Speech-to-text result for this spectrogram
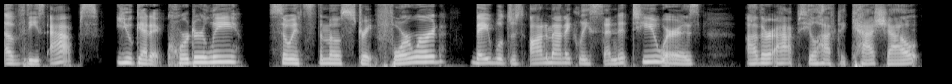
of these apps. You get it quarterly, so it's the most straightforward. They will just automatically send it to you, whereas other apps you'll have to cash out.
